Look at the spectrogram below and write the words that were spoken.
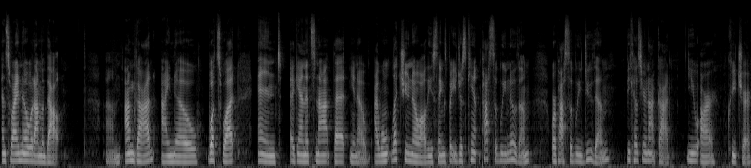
and so I know what I'm about. Um, I'm God. I know what's what. And again, it's not that, you know, I won't let you know all these things, but you just can't possibly know them or possibly do them because you're not God. You are creature.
